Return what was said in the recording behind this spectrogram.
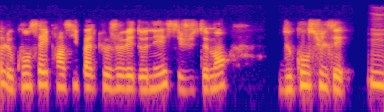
Le conseil principal que je vais donner, c'est justement de consulter. Mmh.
